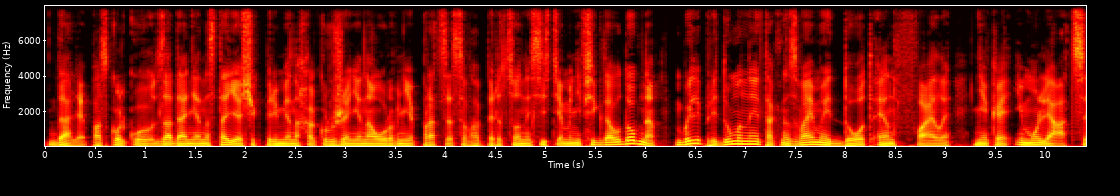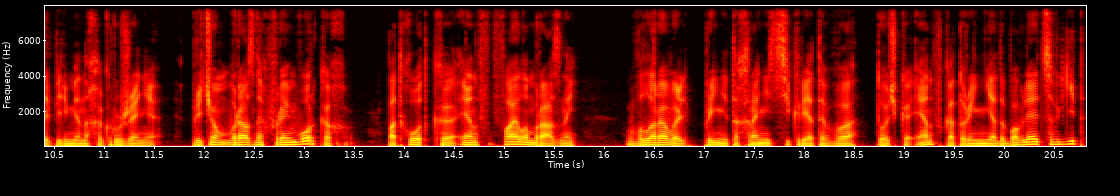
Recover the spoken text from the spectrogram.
Далее, поскольку задание настоящих переменных окружения на уровне процессов операционной системы не всегда удобно, были придуманы так называемые .env файлы, некая эмуляция переменных окружения. Причем в разных фреймворках подход к env файлам разный. В Laravel принято хранить секреты в .env, который не добавляется в гид,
